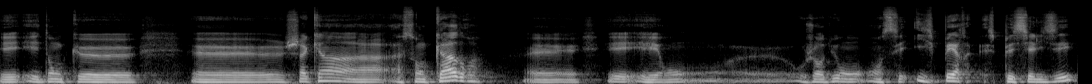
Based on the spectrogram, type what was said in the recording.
Et, donc, euh, euh, chacun a, son cadre, et, aujourd'hui, on, on s'est hyper spécialisé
